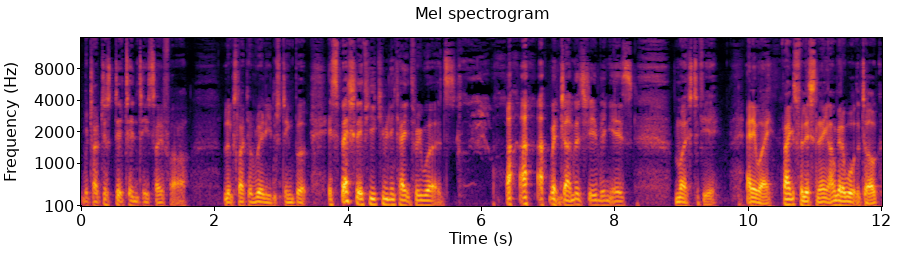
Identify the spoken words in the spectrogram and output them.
which I've just dipped into so far, looks like a really interesting book, especially if you communicate through words, which I'm assuming is most of you. Anyway, thanks for listening. I'm going to walk the dog.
